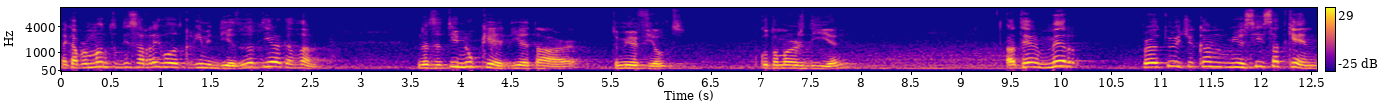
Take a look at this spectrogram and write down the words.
Dhe ka përmend disa rregulla të kërkimit të dijes, ndër të tjera ka thënë Nëse ti nuk ke dijetarë të mirëfilltë, ku të marrësh dijen, atëherë merr prej atyre që kanë mirësi sa të kenë,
